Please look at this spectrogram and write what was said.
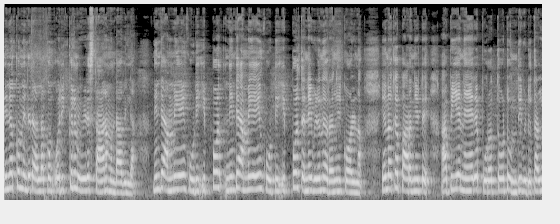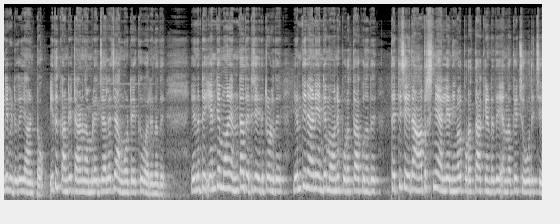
നിനക്കും നിന്റെ തള്ളക്കും ഒരിക്കലും ഇവിടെ സ്ഥാനമുണ്ടാവില്ല. നിന്റെ അമ്മയെയും കൂടി ഇപ്പോൾ നിന്റെ അമ്മയെയും കൂട്ടി ഇപ്പോൾ തന്നെ ഇവിടുന്ന് ഇറങ്ങിക്കൊള്ളണം എന്നൊക്കെ പറഞ്ഞിട്ട് അബിയെ നേരെ പുറത്തോട്ട് ഉന്തി വിടു തള്ളി വിടുകയാണ് കേട്ടോ ഇത് കണ്ടിട്ടാണ് നമ്മുടെ ജലജ അങ്ങോട്ടേക്ക് വരുന്നത്. എന്നിട്ട് എന്റെ മോൻ എന്താ തെറ്റ് ചെയ്തിട്ടുള്ളത്? എന്തിനാണ് എന്റെ മോനെ പുറത്താക്കുന്നത്? തെറ്റ് ചെയ്ത ആദർശിനെ അല്ലേ നിങ്ങൾ പുറത്താക്കേണ്ടത്? എന്നൊക്കെ ചോദിച്ച്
